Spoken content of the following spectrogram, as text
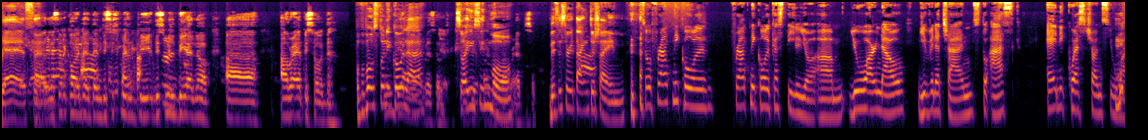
Yes. Uh, this is recorded and this is will be this will be ano uh, our episode. Pupost to Nicole, ah. So, ayusin mo. This is your time to shine. So Frank Nicole, Frank Nicole Castillo, um, you are now given a chance to ask any questions you want.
